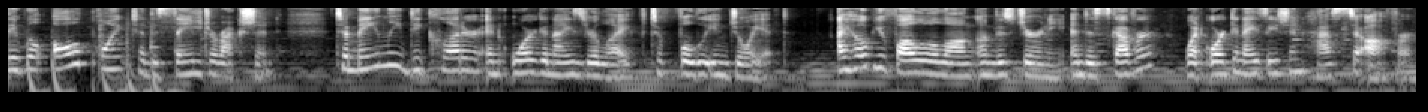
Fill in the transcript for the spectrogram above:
they will all point to the same direction to mainly declutter and organize your life to fully enjoy it. I hope you follow along on this journey and discover what organization has to offer.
